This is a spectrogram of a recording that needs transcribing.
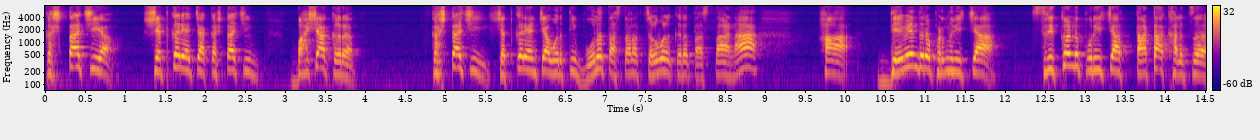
कष्टाची शेतकऱ्याच्या कष्टाची भाषा करत कष्टाची शेतकऱ्यांच्यावरती बोलत असताना चळवळ करत असताना हा देवेंद्र फडणवीसच्या श्रीखंडपुरीच्या ताटाखालचं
